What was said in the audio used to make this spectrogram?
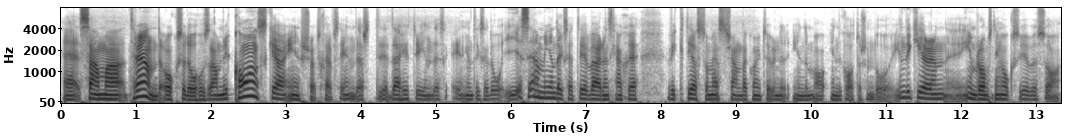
Eh, samma trend också då hos amerikanska inköpschefsindex. där heter index, indexet då ISM-indexet. Det är världens kanske viktigaste och mest kända konjunkturindikator som då indikerar en eh, inbromsning också i USA.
